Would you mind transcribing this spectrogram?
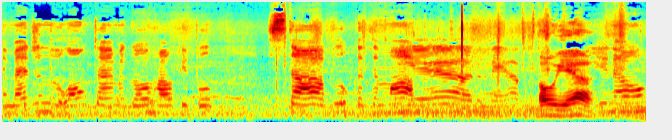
Imagine a long time ago how people stop, look at the map, Yeah, the map. Oh yeah. you know.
